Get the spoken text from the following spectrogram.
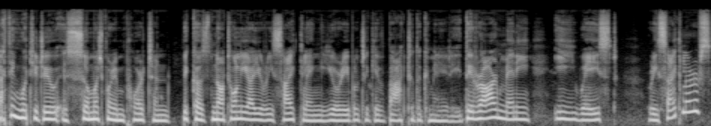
I think what you do is so much more important because not only are you recycling, you're able to give back to the community. There are many e waste recyclers,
